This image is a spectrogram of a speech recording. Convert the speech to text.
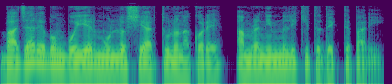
বাজার এবং বইয়ের মূল্য শেয়ার তুলনা করে আমরা নিম্নলিখিত দেখতে পারি।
